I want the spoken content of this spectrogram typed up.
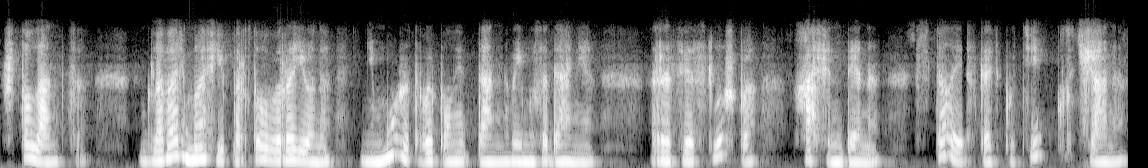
что Ланца, главарь мафии портового района, не может выполнить данного ему задания, разведслужба Хаффендена стала искать пути к Лучано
